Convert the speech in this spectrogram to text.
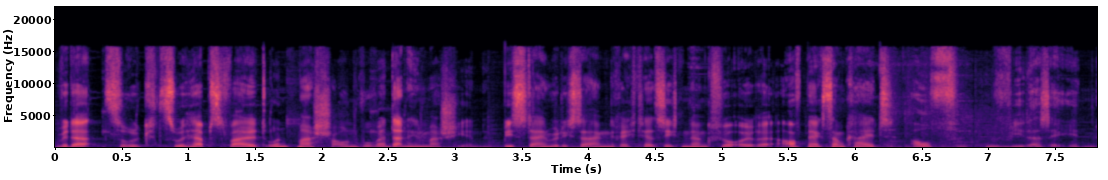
wieder zurück zu Herbstwald und mal schauen, wo wir dann hinmarschieren. Bis dahin würde ich sagen, recht herzlichen Dank für eure Aufmerksamkeit. Auf Wiedersehen.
